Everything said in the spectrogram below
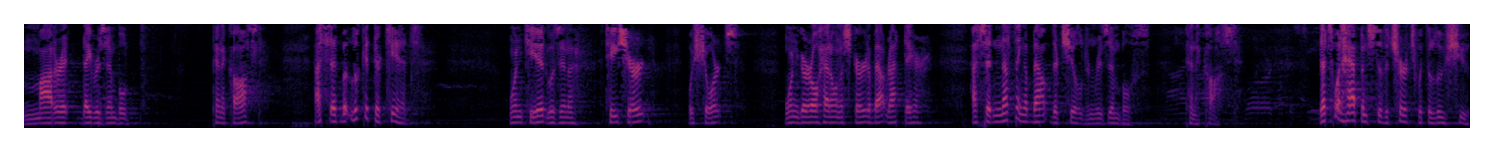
moderate, they resembled Pentecost. I said, but look at their kids. One kid was in a t-shirt with shorts. One girl had on a skirt about right there. I said, nothing about their children resembles Pentecost. That's what happens to the church with the loose shoe.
